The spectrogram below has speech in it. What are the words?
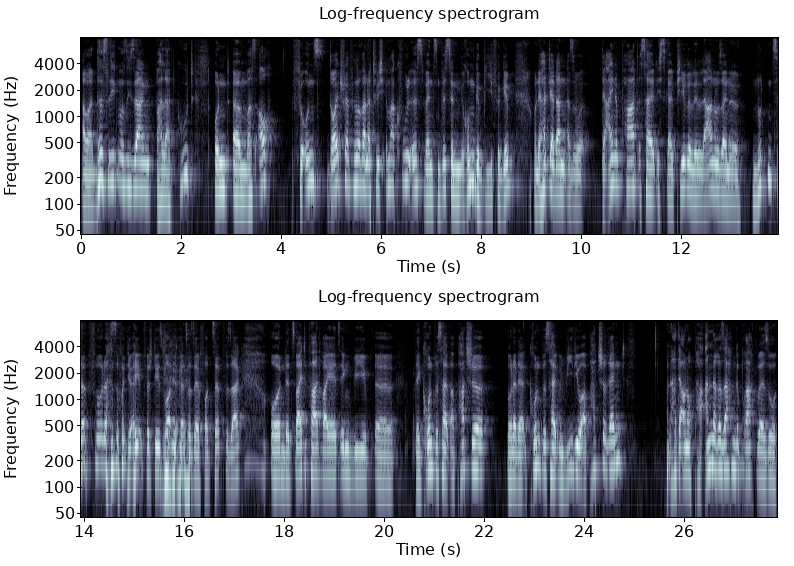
Aber das Lied muss ich sagen, ballert gut und ähm, was auch für uns Deutschrap-Hörer natürlich immer cool ist, wenn es ein bisschen Rumgebiefe gibt. Und er hat ja dann, also der eine Part ist halt, ich skalpiere Lil Lano seine Nuttenzöpfe oder so. Ja, ich verstehe das Wort nicht ganz, was er vor Zöpfe sagt. Und der zweite Part war ja jetzt irgendwie äh, der Grund, weshalb Apache oder der Grund, weshalb im Video Apache rennt. Und hat er auch noch ein paar andere Sachen gebracht, wo er so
